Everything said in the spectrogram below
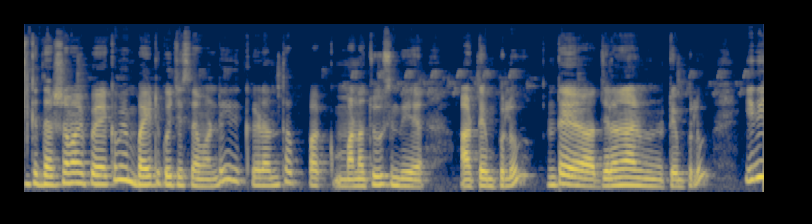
ఇంకా దర్శనం అయిపోయాక మేము బయటకు వచ్చేసామండి. ఇక్కడంతా పక్ మన చూసింది ఆ టెంపుల్ అంటే జలనారాయణ టెంపుల్. ఇది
